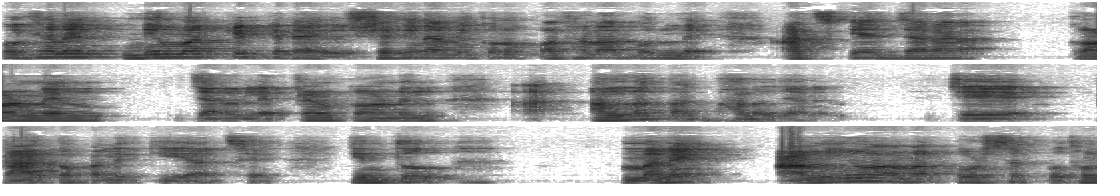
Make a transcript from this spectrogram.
আহ, ওইখানে নিউ মার্কেট গেটে সেদিন আমি কোনো কথা না বললে আজকে যারা কর্নেল যারা লেফটেন্যান্ট কর্নেল আল্লাহ পাক ভালো জানেন যে কার কপালে কি আছে। কিন্তু মানে আমিও আমার কোর্সের প্রথম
